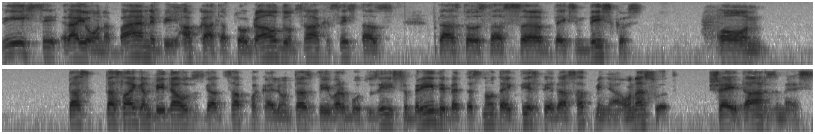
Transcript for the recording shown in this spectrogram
visi rajona bērni bija apkārt ap to galdu un sāka sist tās, tās, tos, tās teiksim, diskus. Un tas, tas, lai gan bija daudzus gadus atpakaļ, un tas bija varbūt uz īsu brīdi, bet tas noteikti iespiedās atmiņā. Un esot šeit, ārzemēs,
